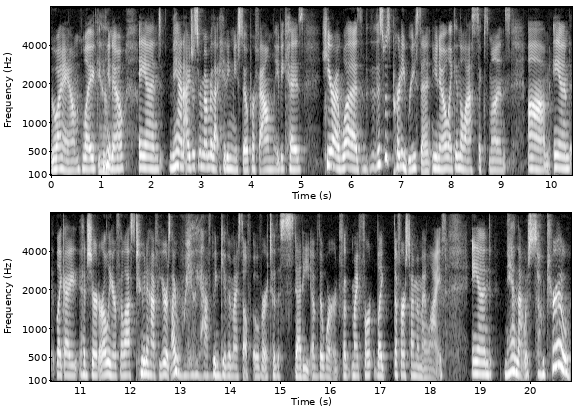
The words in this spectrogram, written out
who I am, like, you know, and man, I just remember that hitting me so profoundly because here I was, this was pretty recent, you know, like in the last six months. Um, and like I had shared earlier, for the last two and a half years, I really have been giving myself over to the study of the word for my first, like the first time in my life. And man, that was so true.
